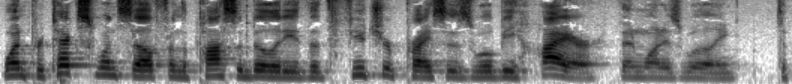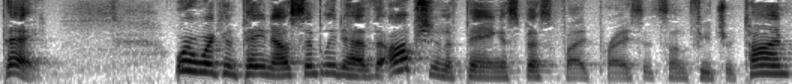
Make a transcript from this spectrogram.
one protects oneself from the possibility that the future prices will be higher than one is willing to pay. Or one can pay now simply to have the option of paying a specified price at some future time.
